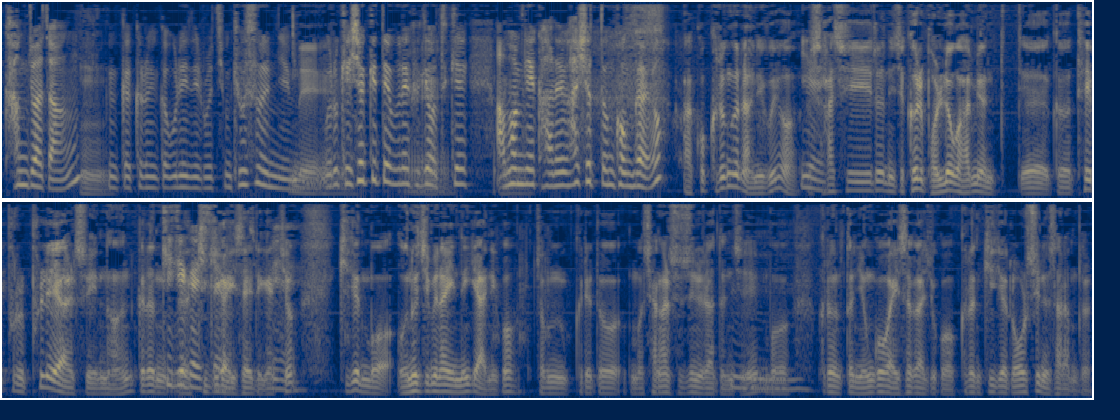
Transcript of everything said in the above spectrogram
강좌장 음. 그러니까 그러니까 우리로 지금 교수님으로 네. 계셨기 때문에 그게 네. 어떻게 암암리에 가능하셨던 건가요? 아, 꼭 그런 건 아니고요. 예. 사실은 이제 그걸 보려고 하면 그 테이프를 플레이할 수 있는 그런 기계가, 기기가 있어야 되겠죠. 예. 기계는 뭐 어느 집이나 있는 게 아니고 좀 그래도 뭐 생활 수준이라든지 음. 뭐 그런 어떤 연고가 있어가지고 그런 기계를 올 수 있는 사람들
